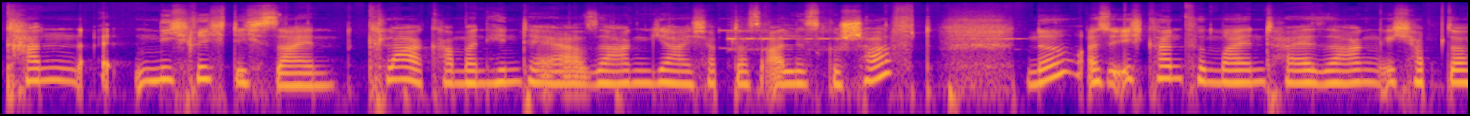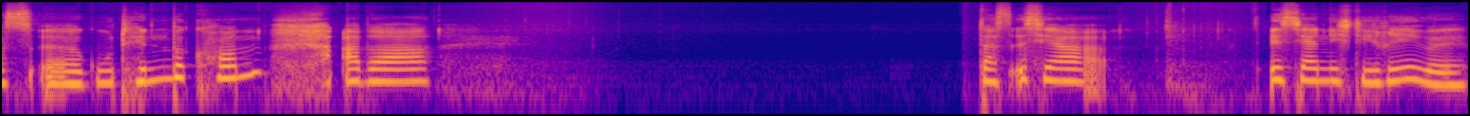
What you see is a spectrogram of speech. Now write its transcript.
kann nicht richtig sein. Klar kann man hinterher sagen, ja, ich habe das alles geschafft. Ne? Also ich kann für meinen Teil sagen, ich habe das äh, gut hinbekommen, aber das ist ja, ist ja nicht die Regel.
